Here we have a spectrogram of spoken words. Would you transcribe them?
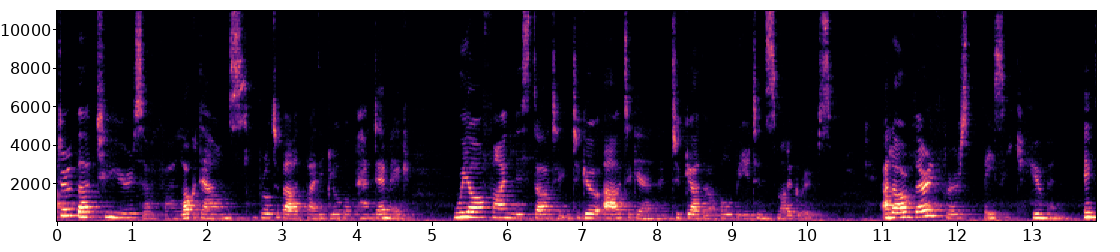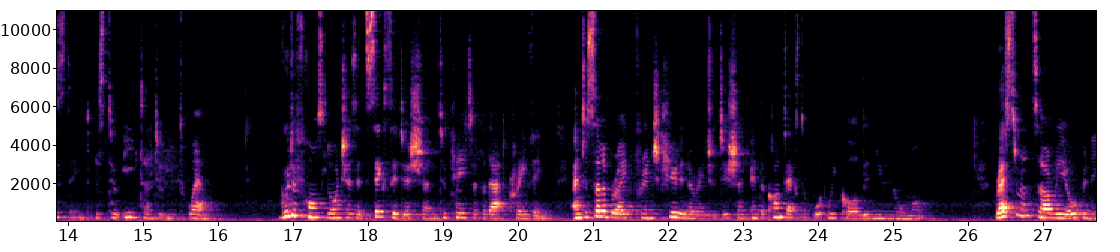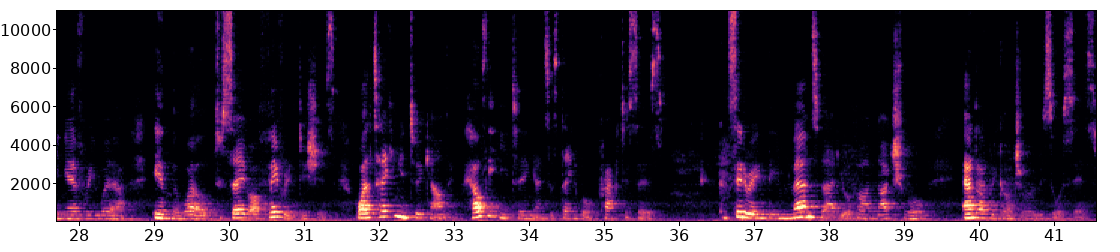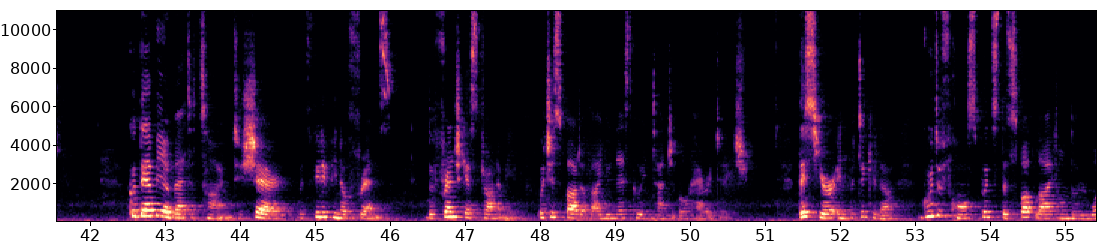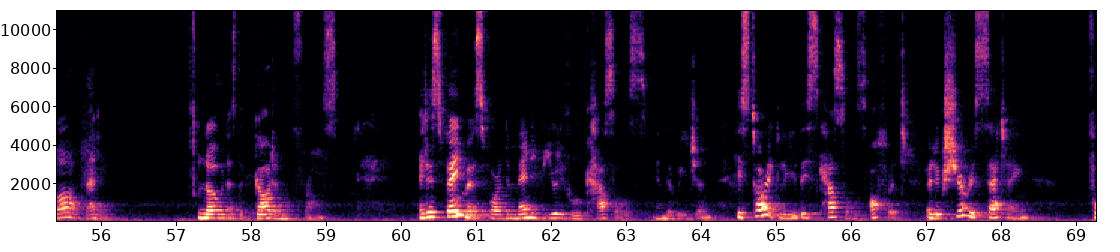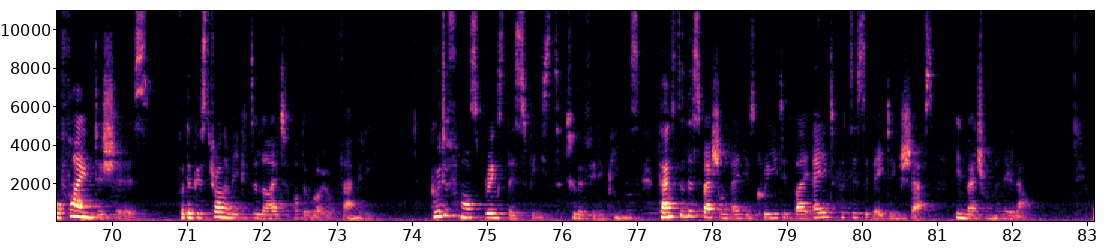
After about two years of uh, lockdowns brought about by the global pandemic, we are finally starting to go out again and to gather, albeit in smaller groups. And our very first basic human instinct is to eat and to eat well. Goût de France launches its sixth edition to cater for that craving and to celebrate French culinary tradition in the context of what we call the new normal. Restaurants are reopening everywhere in the world to save our favorite dishes while taking into account healthy eating and sustainable practices, considering the immense value of our natural and agricultural resources. Could there be a better time to share with Filipino friends the French gastronomy, which is part of our UNESCO intangible heritage? This year in particular, Goût de France puts the spotlight on the Loire Valley, known as the Garden of France. It is famous for the many beautiful castles in the region. Historically, these castles offered a luxurious setting for fine dishes for the gastronomic delight of the royal family. Goût de France brings this feast to the Philippines thanks to the special menus created by eight participating chefs in Metro Manila.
